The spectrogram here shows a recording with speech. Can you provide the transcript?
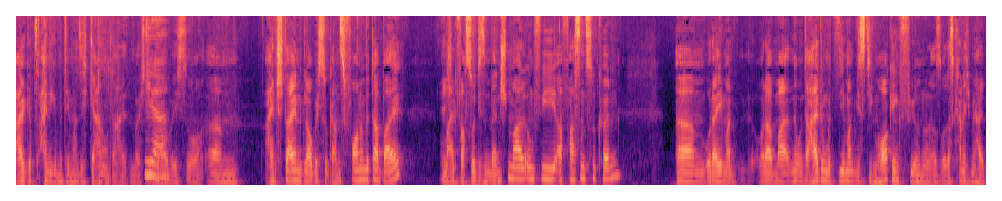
da gibt es einige, mit denen man sich gerne unterhalten möchte, Ja. glaube ich. So ähm, Einstein, glaube ich, so ganz vorne mit dabei, um einfach so diesen Menschen mal irgendwie erfassen zu können. Ähm, oder jemand oder mal eine Unterhaltung mit jemandem wie Stephen Hawking führen oder so. Das kann ich mir halt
